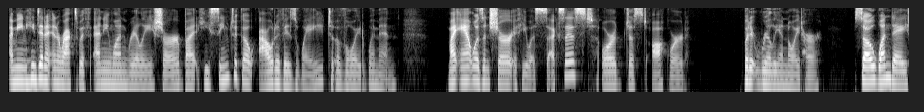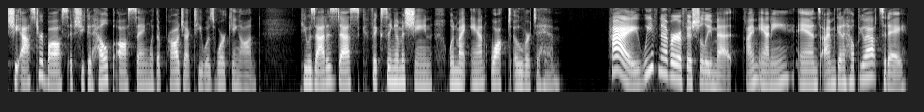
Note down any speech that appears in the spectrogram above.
I mean, he didn't interact with anyone really, sure, but he seemed to go out of his way to avoid women. My aunt wasn't sure if he was sexist or just awkward, but it really annoyed her. So one day, she asked her boss if she could help Aseng with a project he was working on. He was at his desk fixing a machine when my aunt walked over to him. Hi, we've never officially met. I'm Annie, and I'm going to help you out today.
